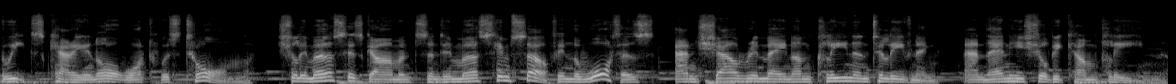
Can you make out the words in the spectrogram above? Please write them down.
who eats carrion or what was torn, shall immerse his garments and immerse himself in the waters, and shall remain unclean until evening, and then he shall become clean.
